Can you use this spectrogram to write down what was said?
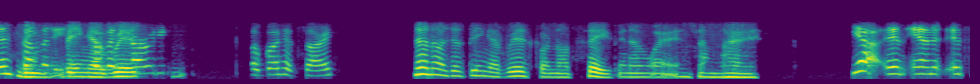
and somebody being at somebody risk. already. Oh, go ahead. Sorry. No, no, just being at risk or not safe in a way, in some way. Yeah, and and it's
